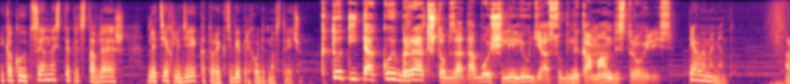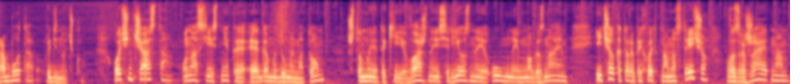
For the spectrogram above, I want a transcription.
и какую ценность ты представляешь для тех людей, которые к тебе приходят на встречу. Кто ты такой, брат, чтобы за тобой шли люди, особенно команды строились? Первый момент. Работа в одиночку. Очень часто у нас есть некое эго, мы думаем о том, что мы такие важные, серьезные, умные, много знаем. И человек, который приходит к нам на встречу, возражает нам,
